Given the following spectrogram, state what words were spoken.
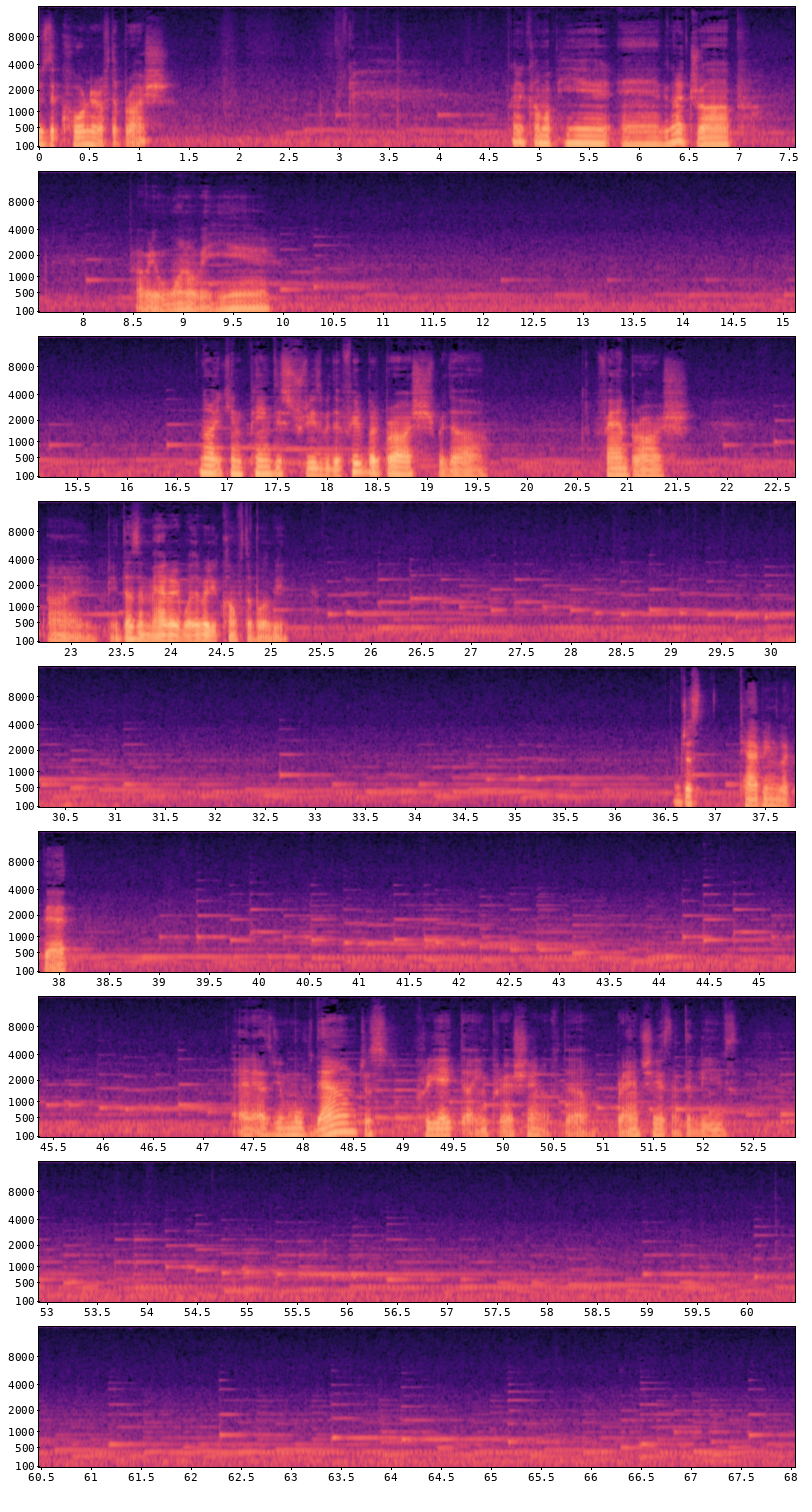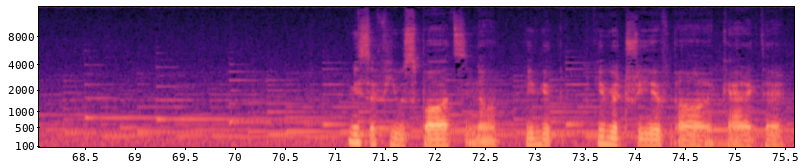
Use the corner of the brush. I'm gonna come up here and we're gonna drop probably one over here. Now you can paint these trees with a filbert brush, with a fan brush. Uh, it doesn't matter, whatever you're comfortable with. Just tapping like that. And as you move down, just create the impression of the branches and the leaves. Miss a few spots, you know, give your give your tree a uh, character.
